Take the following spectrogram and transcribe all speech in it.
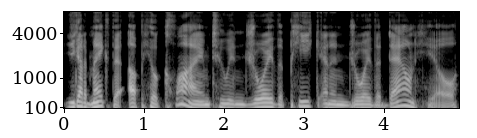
you got to make the uphill climb to enjoy the peak and enjoy the downhill.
